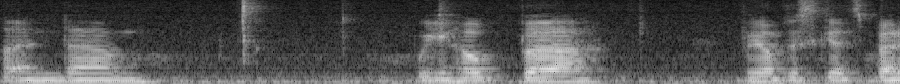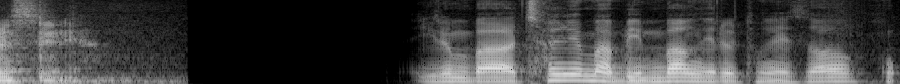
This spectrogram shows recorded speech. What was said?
And um, we hope uh, we hope this gets better soon. Yeah. 이른바 천리마 민방위를 통해서 고-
